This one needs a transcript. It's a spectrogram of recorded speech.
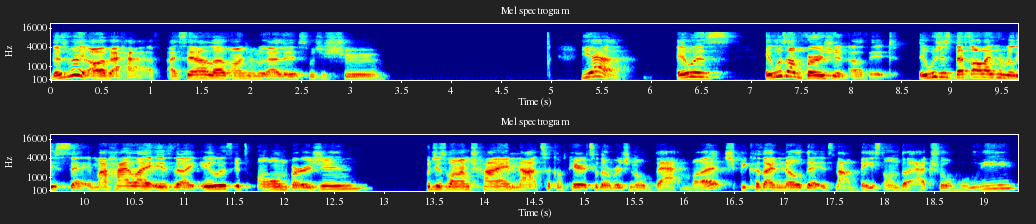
that's really all that I have. I said I love Aunjanue Ellis, which is true. Yeah, it was it was a version of it. It was just that's all I can really say. My highlight is like it was its own version which is why I'm trying not to compare it to the original that much because I know that it's not based on the actual movie.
